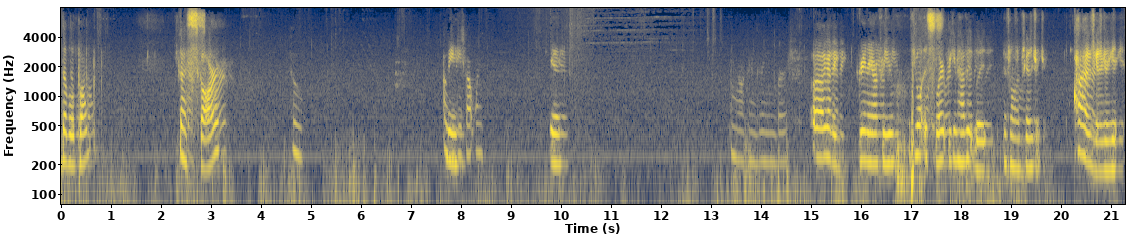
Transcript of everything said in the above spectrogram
Double pump. You got a scar? Who? Me. you just got one? Yeah. I'm rocking a green burst. Uh, I got a green AR for you. If you want this slurp, you can have it, but if not, I'm just gonna drink it. I'm just gonna drink it.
